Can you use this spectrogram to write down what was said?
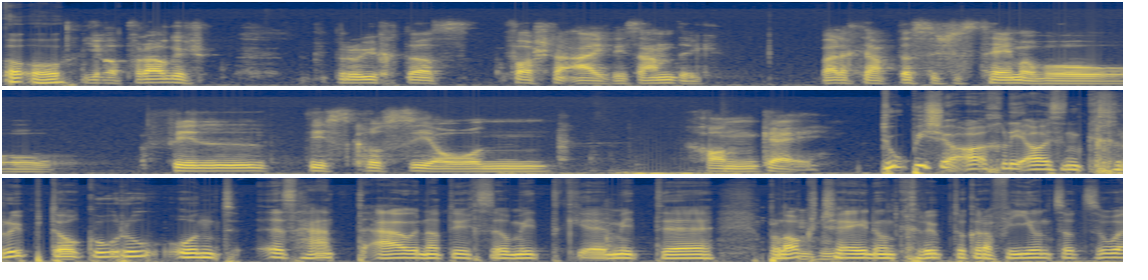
Oh oh. Ja, die Frage ist, bräuchte das fast eine eigene Sendung? Weil ich glaube, das ist ein Thema, wo viel Diskussion kann geben. Du bist ja auch ein bisschen unser Krypto-Guru und es hat auch natürlich so mit, äh, mit äh, Blockchain mhm. und Kryptographie und so zu.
